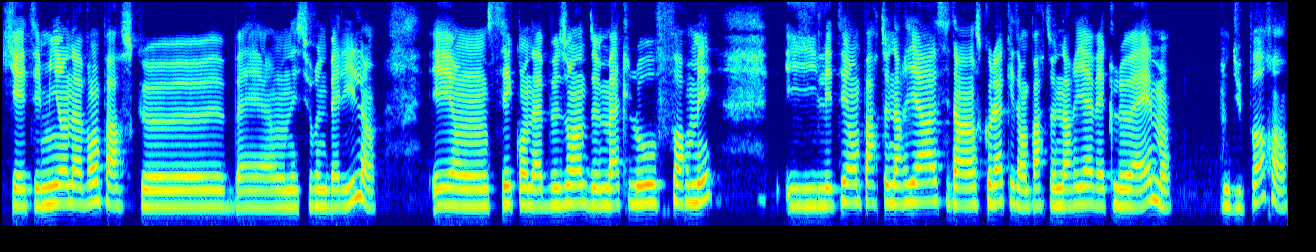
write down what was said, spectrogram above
qui a été mis en avant parce que ben on est sur une belle île et on sait qu'on a besoin de matelots formés. Il était en partenariat, c'est un scola qui était en partenariat avec l'EAM du port,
